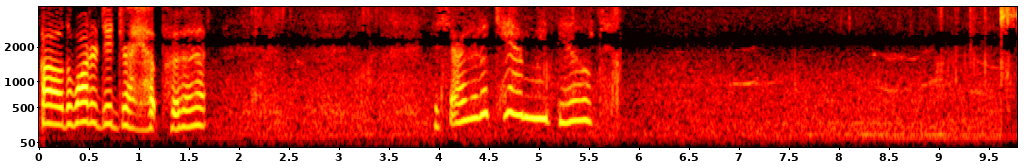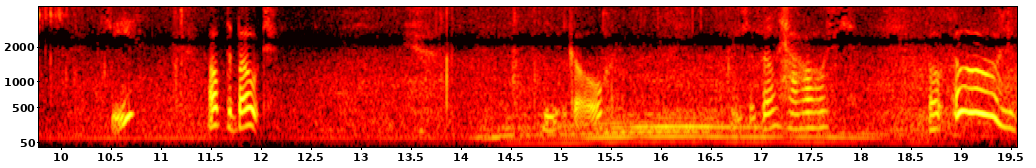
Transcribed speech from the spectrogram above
Oh, the water did dry up. this is our little town we built. See? Oh, the boat. Here we go. There's his little house. Oh, oh, and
